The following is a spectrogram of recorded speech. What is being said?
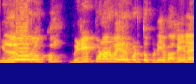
எல்லோருக்கும் விழிப்புணர்வு ஏற்படுத்தக்கூடிய வகையில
